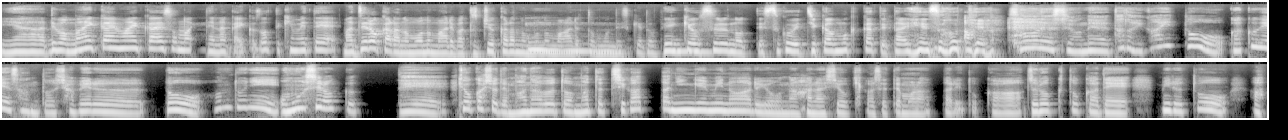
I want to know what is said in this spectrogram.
いやーでも毎回毎回その展覧会行くぞって決めて、まあゼロからのものもあれば途中からのものもあると思うんですけど、勉強するのってすごい時間もかかって大変そうって。そうですよね。ただ意外と学芸さんと喋ると本当に面白くって、教科書で学ぶとはまた違った人間味のあるような話を聞かせてもらったりとか、図録とかで見ると、あ、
